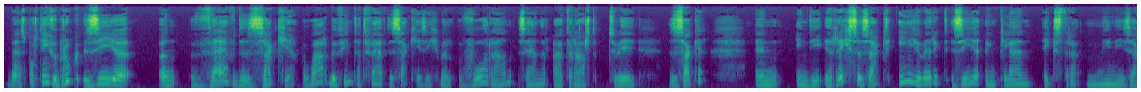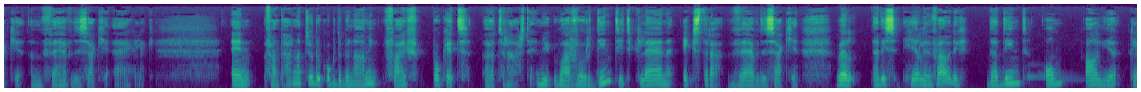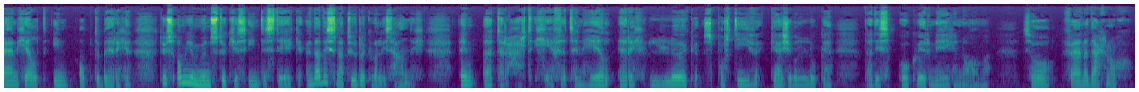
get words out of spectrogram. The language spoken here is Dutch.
Bij een sportieve broek zie je een vijfde zakje. Waar bevindt dat vijfde zakje zich? Wel, vooraan zijn er uiteraard twee zakken. En in die rechtse zak ingewerkt zie je een klein extra mini-zakje, een vijfde zakje eigenlijk. En vandaar natuurlijk ook de benaming Five Pocket, uiteraard. Nu, waarvoor dient dit kleine extra vijfde zakje? Wel, dat is heel eenvoudig. Dat dient om al je klein geld in op te bergen. Dus om je muntstukjes in te steken. En dat is natuurlijk wel eens handig. En uiteraard geeft het een heel erg leuke, sportieve, casual look. Dat is ook weer meegenomen. Zo, fijne dag nog.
